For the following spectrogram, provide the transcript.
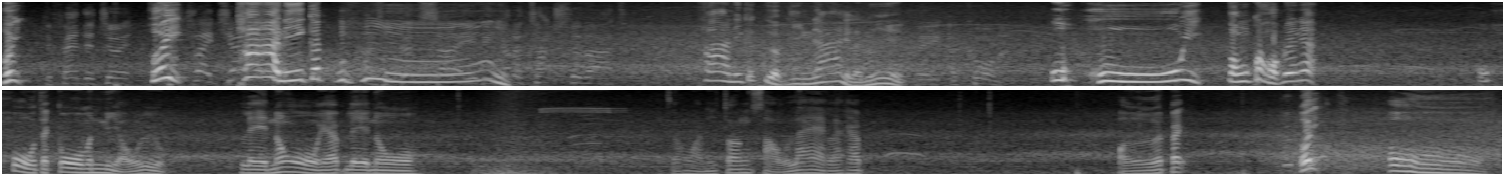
เฮ้ย Defender to it. เฮ้ย Play chance. ท่านี้ก็อื้อหื Good save. อ He got a touch to that. ท่านี้ก็เกือบยิงได้เหรอนี่ Be a corner. โอ้โหตรงกรอบเลยเนี่ยโอ้โหแต่โกมันเหนียวอยู่เลโน่ครับเลโนจังหวะนี้ต้องเสาแรกแล้วครับ เปิดไป Good เฮ้ย block. โอ้อีก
